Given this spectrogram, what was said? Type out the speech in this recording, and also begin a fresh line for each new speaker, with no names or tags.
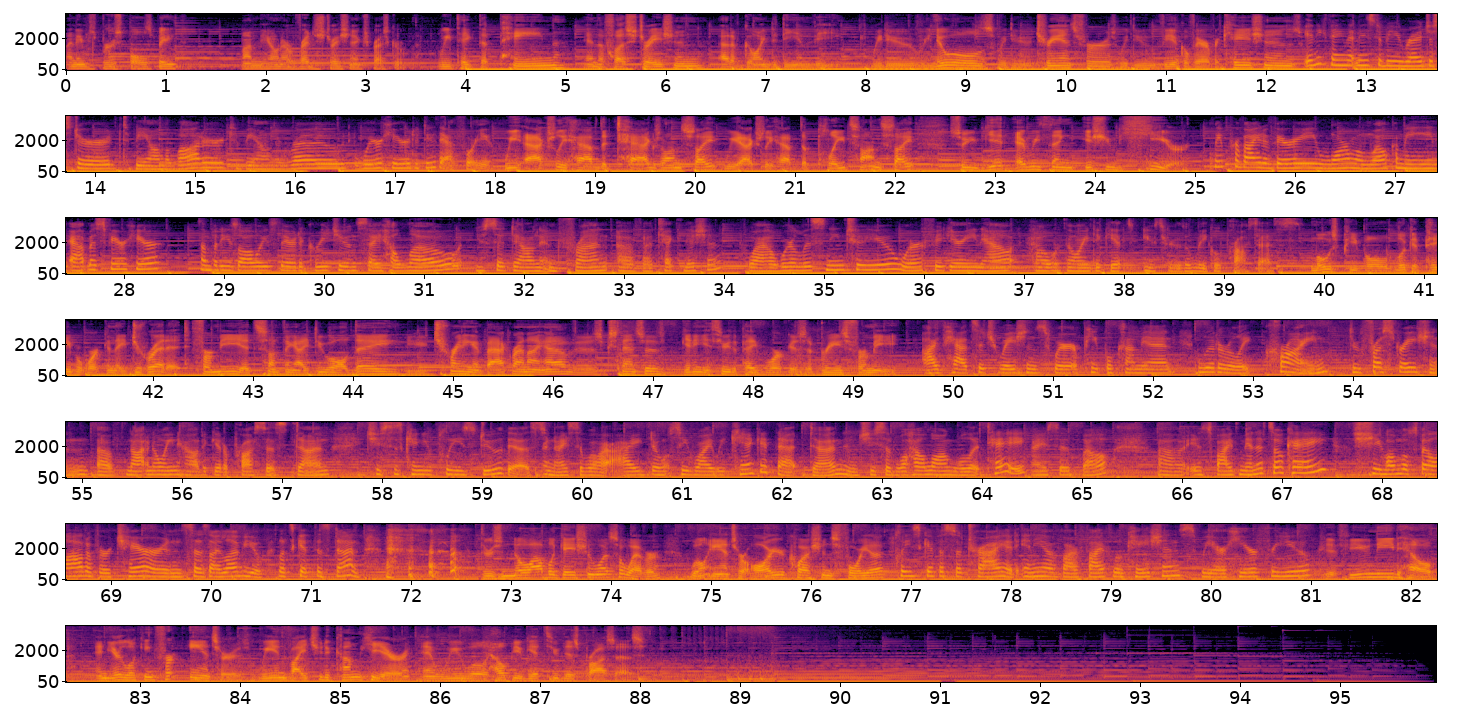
My name is Bruce Bowlesby. I'm the owner of Registration Express Group. We take the pain and the frustration out of going to DMV. We do renewals, we do transfers, we do vehicle verifications.
Anything that needs to be registered to be on the water, to be on the road, we're here to do that for you.
We actually have the tags on site, we actually have the plates on site, so you get everything issued here.
We provide a very warm and welcoming atmosphere here. Somebody's always there to greet you and say hello. You sit down in front of a technician. While we're listening to you, we're figuring out how we're going to get you through the legal process.
Most people look at paperwork and they dread it. For me, it's something I do all day. The training and background I have is extensive. Getting you through the paperwork is a breeze for me.
I've had situations where people come in literally crying through frustration of not knowing how to get a process done. She says, Can you please do this? And I said, Well, I don't see why we can't get that done. And she said, Well, how long will it take? I said, Well, uh, is five minutes okay? She almost fell out of her chair and says, I love you. Let's get this done.
There's no obligation whatsoever. We'll answer all your questions for you.
Please give us a try at any of our five locations. We are here for you.
If you need help and you're looking for answers, we invite you to come here and we will help you get through this process.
